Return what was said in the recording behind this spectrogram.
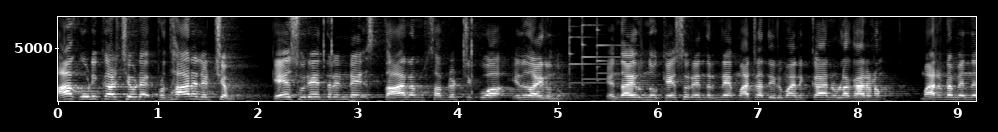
ആ കൂടിക്കാഴ്ചയുടെ പ്രധാന ലക്ഷ്യം കെ സുരേന്ദ്രന്റെ സ്ഥാനം സംരക്ഷിക്കുക എന്നതായിരുന്നു. എന്തായിരുന്നു കെ സുരേന്ദ്രനെ മാറ്റാൻ തീരുമാനിക്കാനുള്ള കാരണം? മരണമെന്ന്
